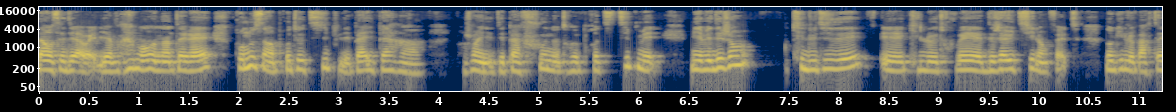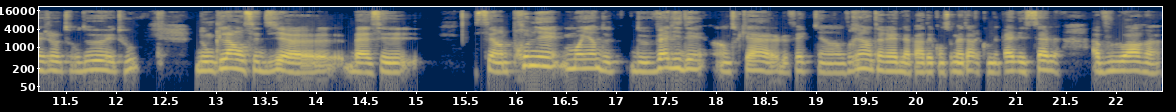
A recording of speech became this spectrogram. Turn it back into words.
Là, on s'est dit, ah ouais, il y a vraiment un intérêt. Pour nous, c'est un prototype, il n'est pas hyper... Euh, franchement, il n'était pas fou, notre prototype, mais, mais il y avait des gens qui l'utilisaient et qui le trouvaient déjà utile, en fait. Donc, ils le partageaient autour d'eux et tout. Donc là, on s'est dit, euh, bah, c'est c'est un premier moyen de, de, valider, en tout cas, le fait qu'il y a un vrai intérêt de la part des consommateurs et qu'on n'est pas les seuls à vouloir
